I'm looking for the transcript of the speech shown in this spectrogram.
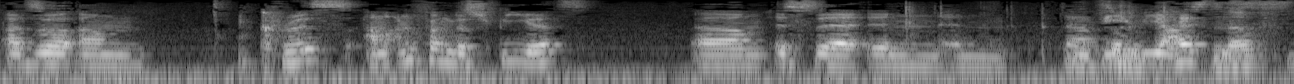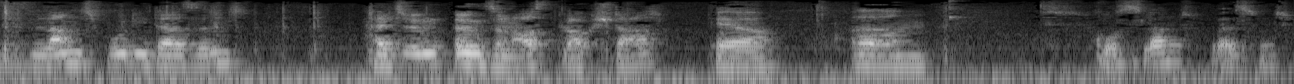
also ähm, Chris am Anfang des Spiels ähm, ist er in, in da, In so wie, wie Pub, heißt ne? dieses Land, wo die da sind? Halt irg irgend so ein Ostblockstaat. ja. Ähm, Russland? Weiß ich nicht.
